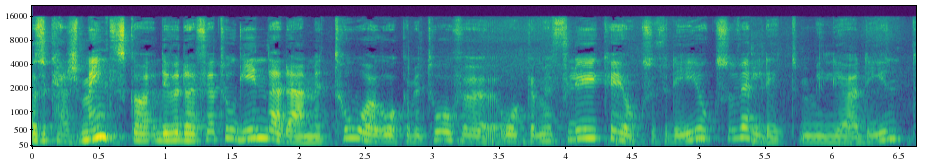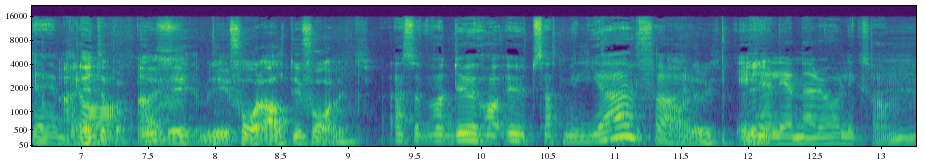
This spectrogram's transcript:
Fast så kanske man inte ska, det var därför jag tog in det där med tåg, åka med tåg. För åka med flyg kan ju också, för det är ju också väldigt miljö, det är ju inte bra. Nej, det är inte bra. Nej, det är, det är far, allt är farligt. Alltså vad du har utsatt miljön för Ja, i helgen när du har liksom...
